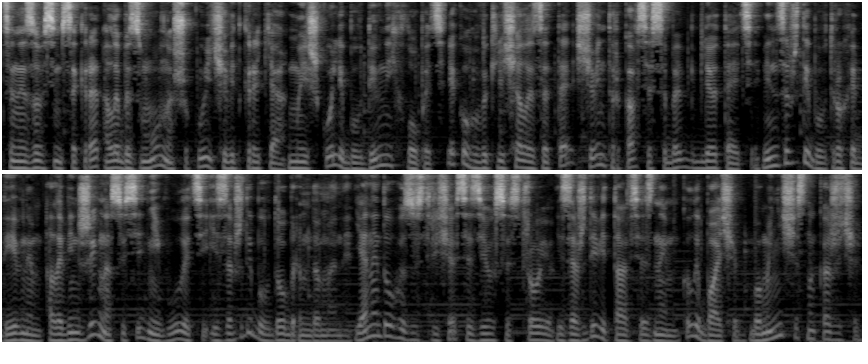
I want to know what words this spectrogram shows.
Це не зовсім секрет, але безумовно шокуюче відкриття. У моїй школі був дивний хлопець, якого виключали за те, що він торкався себе в бібліотеці. Він завжди був трохи дивним, але він жив на сусідній вулиці і завжди був добрим до мене. Я недовго зустрічався з його сестрою і завжди вітався з ним, коли бачив, бо мені, чесно кажучи,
